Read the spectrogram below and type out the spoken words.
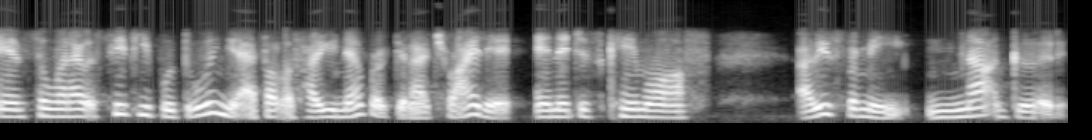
and so when I would see people doing it, I thought that's how you network, and I tried it, and it just came off, at least for me, not good.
